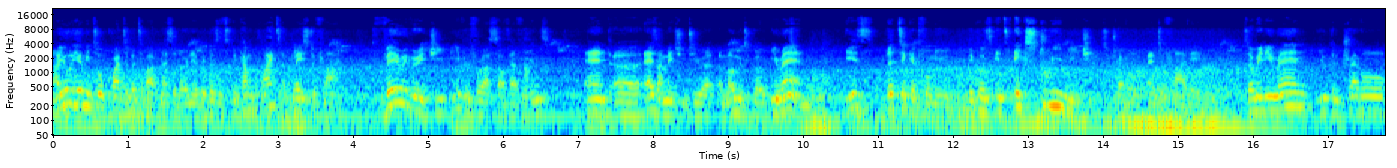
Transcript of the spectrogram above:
Now you'll hear me talk quite a bit about Macedonia because it's become quite a place to fly. It's very, very cheap, even for us South Africans. And uh, as I mentioned to you a, a moment ago, Iran is the ticket for me because it's extremely cheap to travel and to fly there. So in Iran, you can travel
